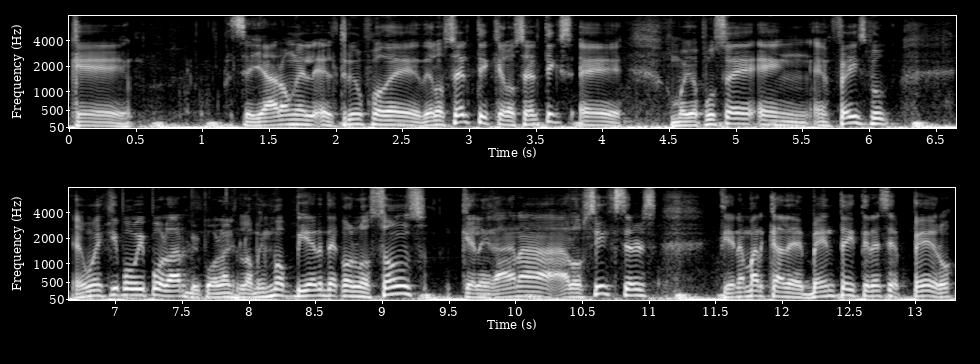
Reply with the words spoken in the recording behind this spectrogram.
Que sellaron el, el triunfo de, de los Celtics, que los Celtics, eh, como yo puse en, en Facebook, es un equipo bipolar. Bipolar. Lo mismo pierde con los Suns, que le gana a los Sixers, tiene marca de 20 y 13, pero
